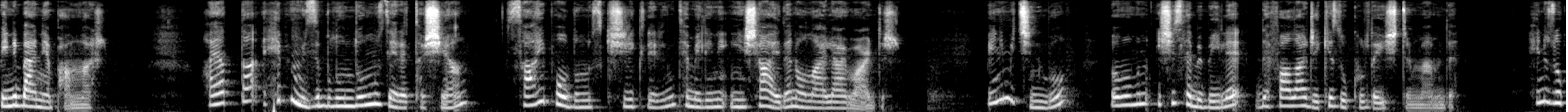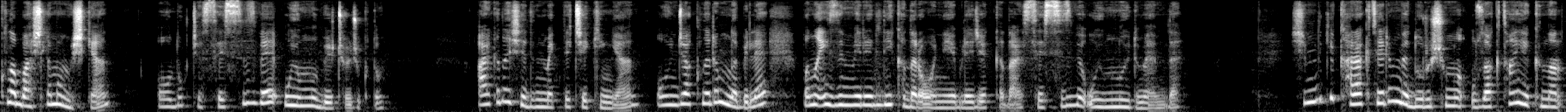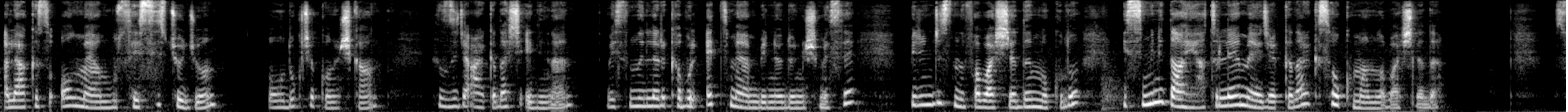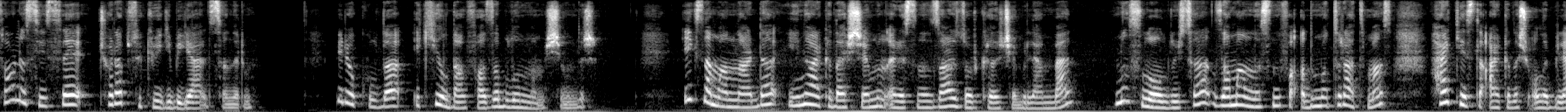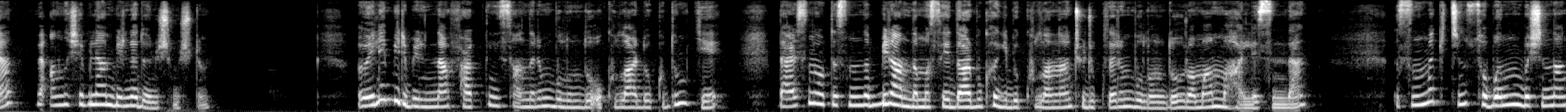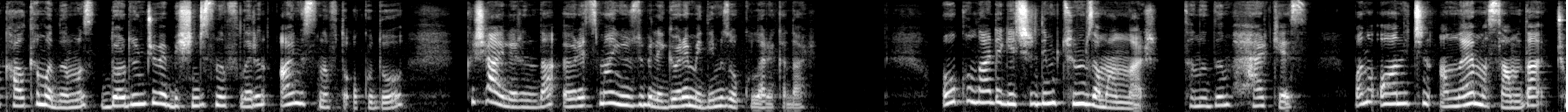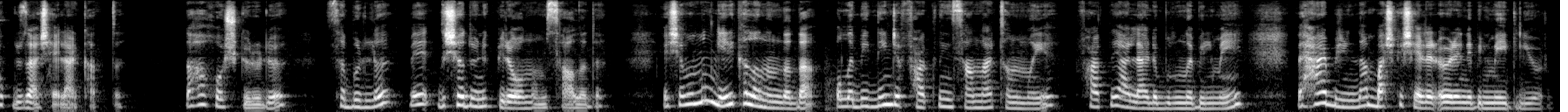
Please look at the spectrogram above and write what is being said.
Beni ben yapanlar. Hayatta hepimizi bulunduğumuz yere taşıyan, sahip olduğumuz kişiliklerin temelini inşa eden olaylar vardır. Benim için bu, babamın işi sebebiyle defalarca kez okul değiştirmemdi. Henüz okula başlamamışken oldukça sessiz ve uyumlu bir çocuktum. Arkadaş edinmekte çekingen, oyuncaklarımla bile bana izin verildiği kadar oynayabilecek kadar sessiz ve uyumluydum hem de. Şimdiki karakterim ve duruşumla uzaktan yakından alakası olmayan bu sessiz çocuğun oldukça konuşkan, hızlıca arkadaş edinen ve sınırları kabul etmeyen birine dönüşmesi birinci sınıfa başladığım okulu ismini dahi hatırlayamayacak kadar kısa okumamla başladı. Sonrası ise çorap söküğü gibi geldi sanırım. Bir okulda iki yıldan fazla bulunmamışımdır. İlk zamanlarda yeni arkadaşlarımın arasına zar zor karışabilen ben, nasıl olduysa zamanla sınıfa adım atır atmaz herkesle arkadaş olabilen ve anlaşabilen birine dönüşmüştüm. Öyle birbirinden farklı insanların bulunduğu okullarda okudum ki, dersin ortasında bir anda masayı darbuka gibi kullanan çocukların bulunduğu roman mahallesinden, ısınmak için sobanın başından kalkamadığımız 4. ve 5. sınıfların aynı sınıfta okuduğu, kış aylarında öğretmen yüzü bile göremediğimiz okullara kadar. O okullarda geçirdiğim tüm zamanlar, tanıdığım herkes bana o an için anlayamasam da çok güzel şeyler kattı. Daha hoşgörülü, sabırlı ve dışa dönük biri olmamı sağladı. Yaşamımın geri kalanında da olabildiğince farklı insanlar tanımayı, farklı yerlerde bulunabilmeyi ve her birinden başka şeyler öğrenebilmeyi diliyorum.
